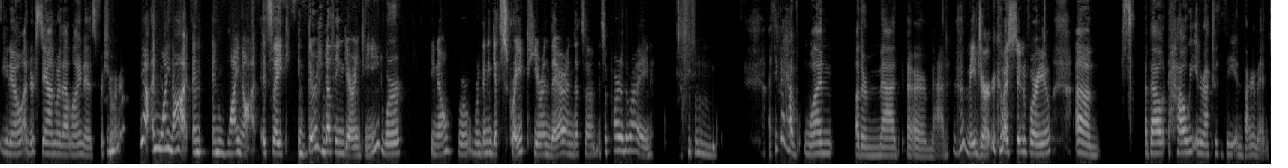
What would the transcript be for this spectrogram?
you know understand where that line is for mm-hmm. sure. Yeah and why not? And and why not? It's like there's nothing guaranteed. We're you know we're we're gonna get scraped here and there and that's a it's a part of the ride I think I have one other mad or mad major question for you um, about how we interact with the environment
